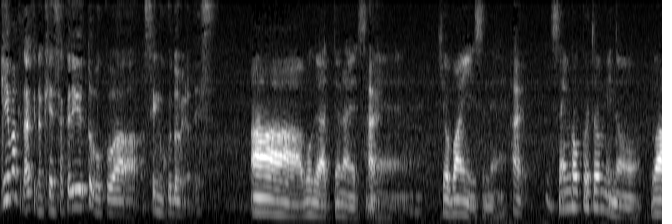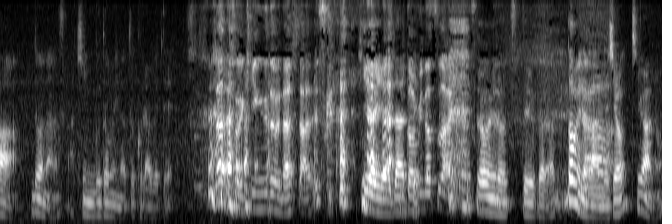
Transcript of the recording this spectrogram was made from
ゲームマーケット秋の傑作でいうと僕は戦国ドミノです。ああ僕やってないですね、はい。評判いいですね。はい。戦国ドミノはどうなんですか？キングドミノと比べて。なんでそれキングドミノ出したんですか？いやいやだって。ドミノツアードミノっつってるから。ドミノなんでしょ？違うの？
